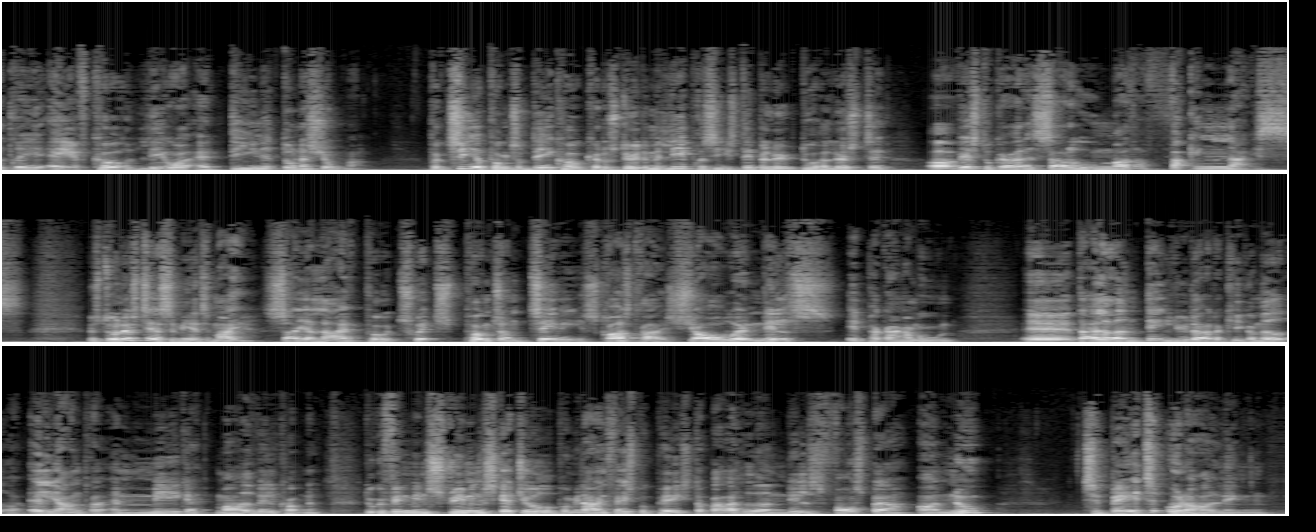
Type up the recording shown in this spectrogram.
aldrig AFK lever af dine donationer. På tier.dk kan du støtte med lige præcis det beløb, du har lyst til, og hvis du gør det, så er du motherfucking nice. Hvis du har lyst til at se mere til mig, så er jeg live på twitch.tv nils et par gange om ugen. Øh, der er allerede en del lyttere, der kigger med, og alle jer andre er mega meget velkomne. Du kan finde min streaming schedule på min egen Facebook-page, der bare hedder Nils Forsberg, og nu tilbage til underholdningen.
